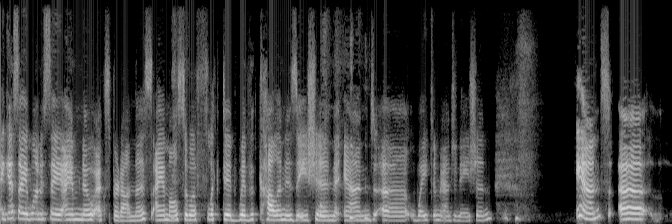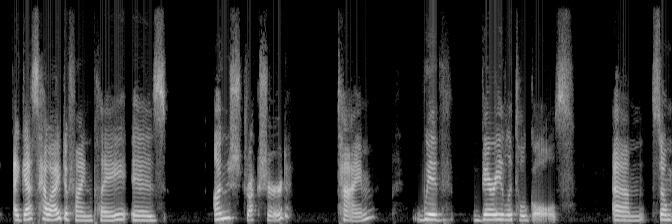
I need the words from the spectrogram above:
I guess I want to say I am no expert on this. I am also afflicted with colonization and uh, white imagination. And uh, I guess how I define play is unstructured time with very little goals. Um, so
